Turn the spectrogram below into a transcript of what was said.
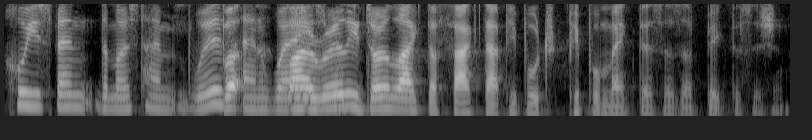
who you spend the most time with, but, and where. but I really don't like the fact that people people make this as a big decision.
